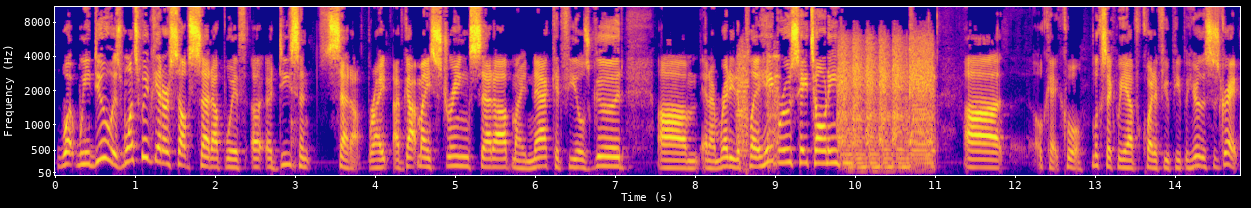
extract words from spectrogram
what we do is once we get ourselves set up with a, a, decent setup, right? I've got my strings set up, my neck, it feels good, um, and I'm ready to play. Hey, Bruce. Hey, Tony. Uh, okay, cool. Looks like we have quite a few people here. This is great.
